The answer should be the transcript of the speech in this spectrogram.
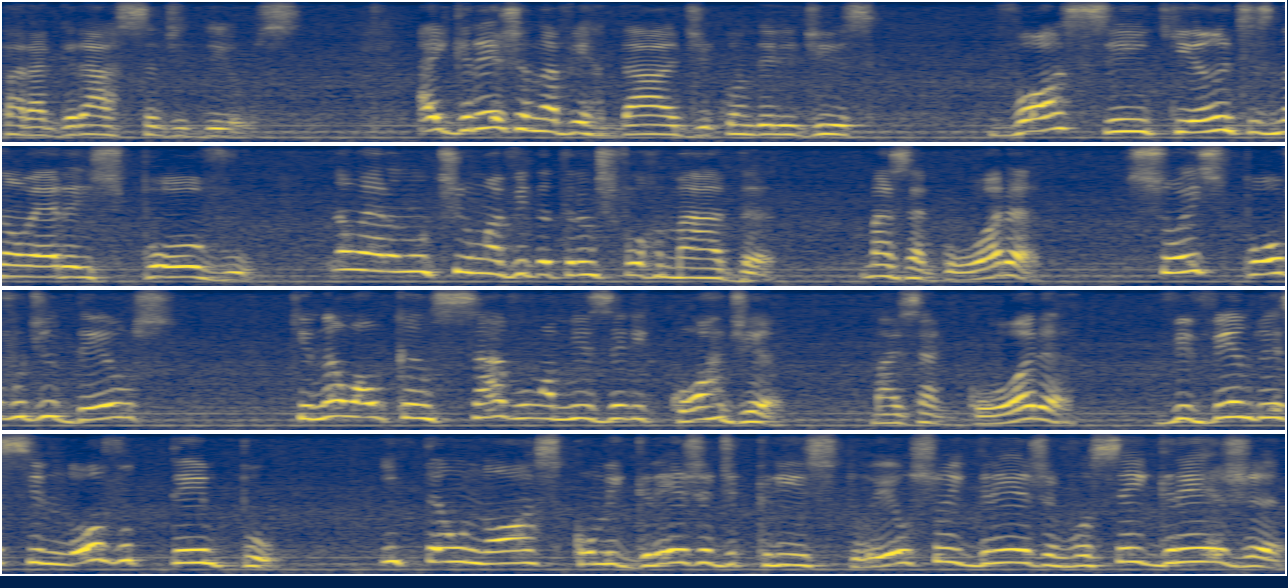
para a graça de Deus. A igreja, na verdade, quando ele diz, vós sim que antes não erais povo, não era, não tinha uma vida transformada, mas agora sois povo de Deus que não alcançavam a misericórdia, mas agora, vivendo esse novo tempo, então nós, como igreja de Cristo, eu sou igreja, você é igreja,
